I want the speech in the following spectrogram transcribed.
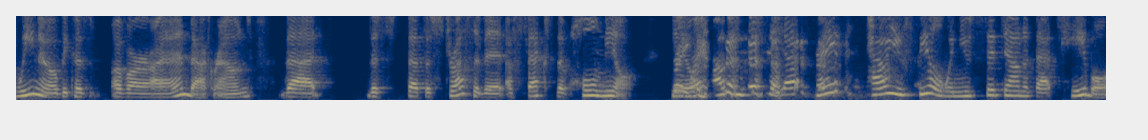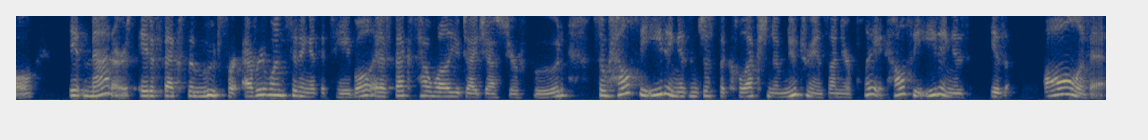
We know because of our IIN background that this that the stress of it affects the whole meal. You Right. know, Right. how you feel, yes. right? How you feel when you sit down at that table, it matters. It affects the mood for everyone sitting at the table. It affects how well you digest your food. So healthy eating isn't just the collection of nutrients on your plate. Healthy eating is is all of it.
